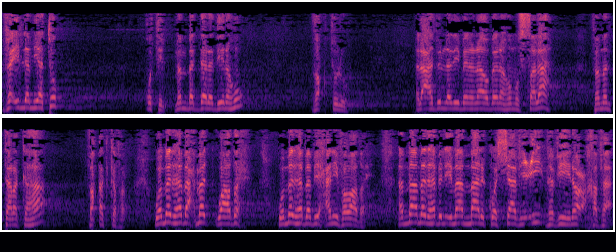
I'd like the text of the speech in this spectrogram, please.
فإن لم يتب قتل. من بدل دينه فاقتلوه. العهد الذي بيننا وبينهم الصلاة فمن تركها فقد كفر. ومذهب أحمد واضح ومذهب أبي حنيفة واضح. أما مذهب الإمام مالك والشافعي ففيه نوع خفاء.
